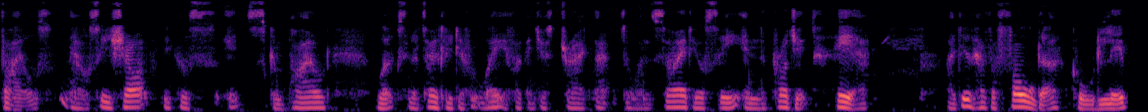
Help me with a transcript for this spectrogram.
files. Now, C Sharp, because it's compiled, works in a totally different way. If I can just drag that to one side, you'll see in the project here, I do have a folder called lib,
